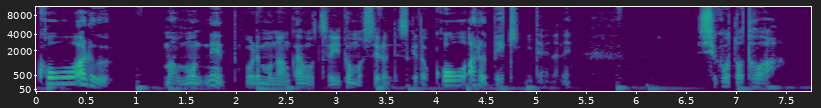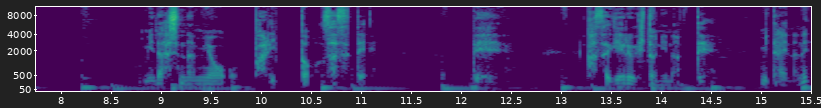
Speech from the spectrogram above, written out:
こうあるまあもうねこれも何回もツイートもしてるんですけどこうあるべきみたいなね。仕事とは身だしなみをパリッとさせてで稼げる人になってみたいなね。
